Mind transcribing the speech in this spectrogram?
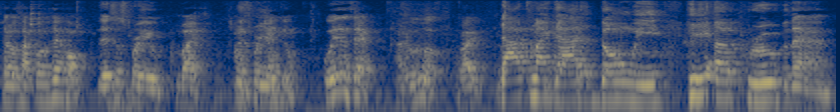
se los aconsejo. This is for you. Bye. This for you. Thank you. Cuídense. Saludos. right? That's my dad, don't we? He approved them.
